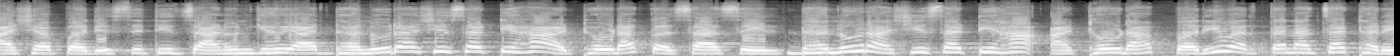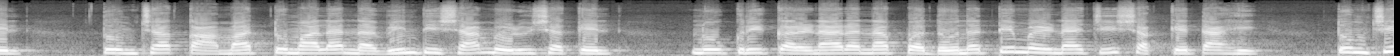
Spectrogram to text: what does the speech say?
अशा परिस्थितीत जाणून घेऊया धनुराशीसाठी हा आठवडा कसा असेल? धनुराशीसाठी हा आठवडा परिवर्तनाचा ठरेल. तुमच्या कामात तुम्हाला नवीन दिशा मिळू शकेल. नोकरी करणाऱ्यांना पदोन्नती मिळण्याची शक्यता आहे. तुमची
